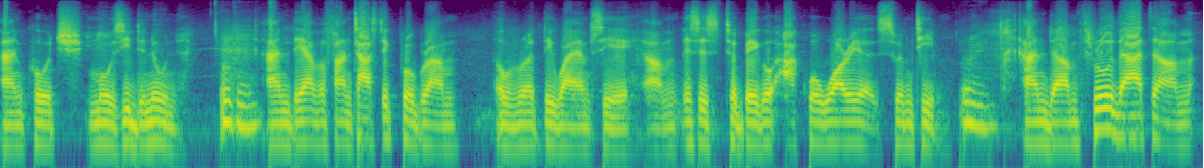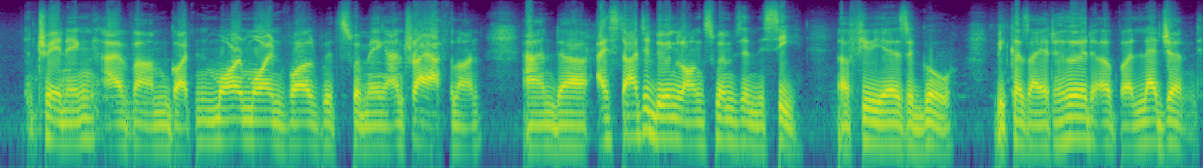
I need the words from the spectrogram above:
and Coach Mosey Denoon. Okay. And they have a fantastic program over at the YMCA. Um, this is Tobago Aqua Warriors swim team. Right. And um, through that um, training, I've um, gotten more and more involved with swimming and triathlon. And uh, I started doing long swims in the sea a few years ago because I had heard of a legend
